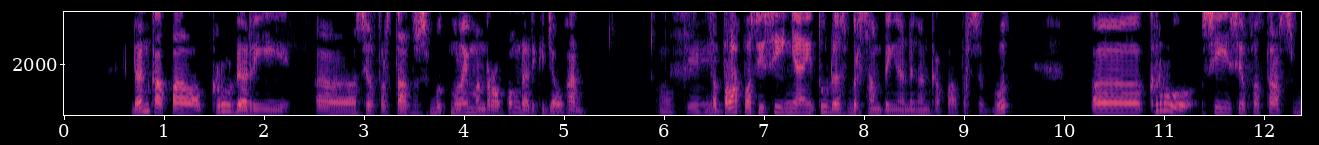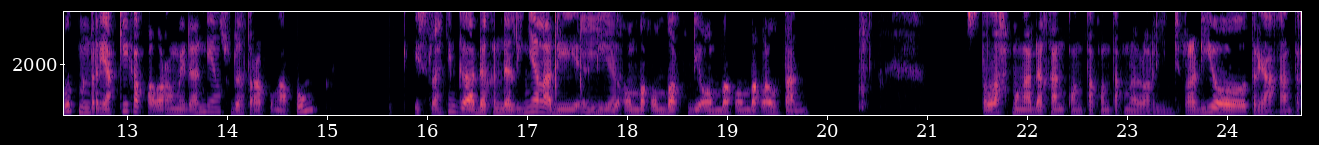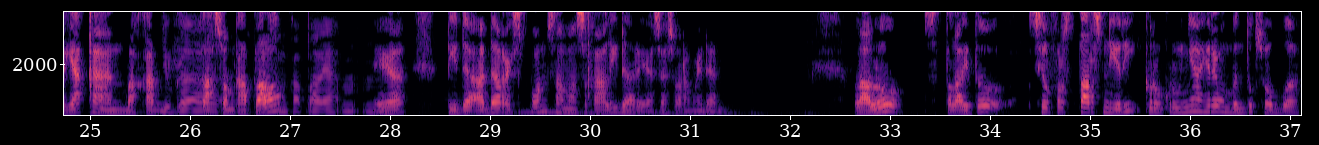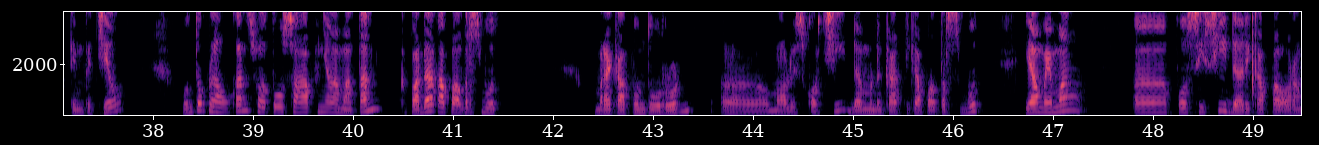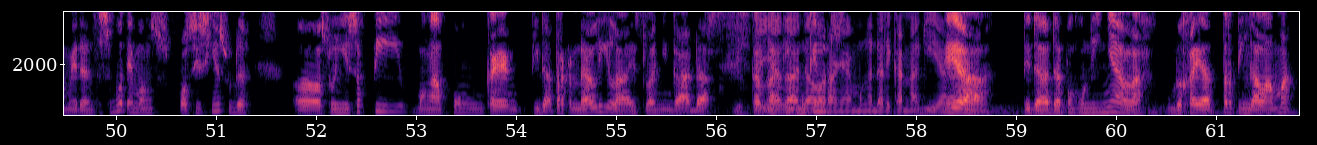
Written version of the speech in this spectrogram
dan kapal kru dari eh, Silver Star tersebut mulai meneropong dari kejauhan. Oke. Setelah posisinya itu udah bersampingan dengan kapal tersebut, eh, kru si Silver Star tersebut meneriaki kapal orang Medan yang sudah terapung-apung, istilahnya nggak ada kendalinya lah di di Iya. ombak-ombak di ombak-ombak lautan. Setelah mengadakan kontak-kontak melalui radio, teriakan-teriakan, bahkan Juga klakson kapal, klakson kapal ya. mm-mm. ya tidak ada respon sama sekali dari SS orang Medan. Lalu setelah itu Silver Star sendiri kru-krunya akhirnya membentuk sebuah tim kecil untuk melakukan suatu usaha penyelamatan kepada kapal tersebut. Mereka pun turun eh, melalui skoci dan mendekati kapal tersebut yang memang eh, posisi dari kapal orang Medan tersebut emang posisinya sudah eh, sunyi sepi, mengapung kayak tidak terkendali lah istilahnya nggak ada Istilahnya Karena nggak ada mungkin- orang yang mengendalikan lagi ya. Iya, tidak ada penghuninya lah. Udah kayak tertinggal lama.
